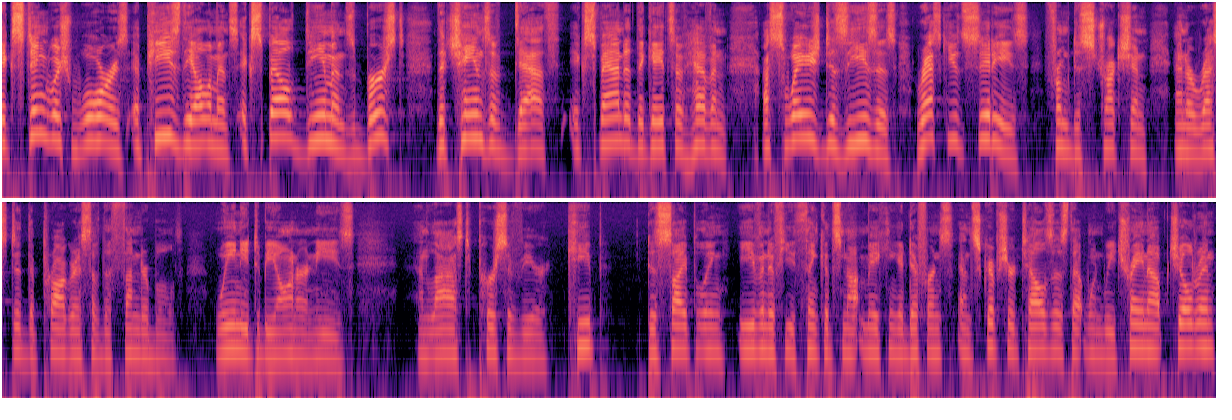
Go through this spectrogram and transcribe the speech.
Extinguished wars, appeased the elements, expelled demons, burst the chains of death, expanded the gates of heaven, assuaged diseases, rescued cities from destruction, and arrested the progress of the thunderbolt. we need to be on our knees. And last, persevere. Keep discipling, even if you think it's not making a difference. And Scripture tells us that when we train up children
